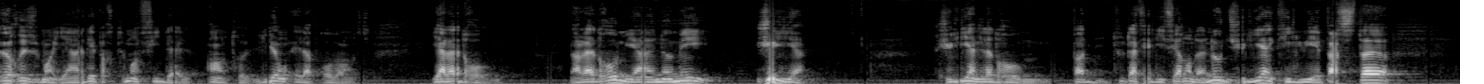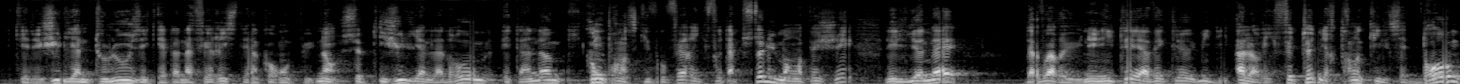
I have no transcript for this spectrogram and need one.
Heureusement, il y a un département fidèle entre Lyon et la Provence. Il y a la Drôme. Dans la Drôme, il y a un nommé Julien. Julien de la Drôme, pas tout à fait différent d'un autre Julien qui lui est pasteur, qui est de Julien de Toulouse et qui est un affairiste et un corrompu. Non, ce petit Julien de la Drôme est un homme qui comprend ce qu'il faut faire. Il faut absolument empêcher les Lyonnais d'avoir une unité avec le Midi. Alors il fait tenir tranquille cette Drôme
